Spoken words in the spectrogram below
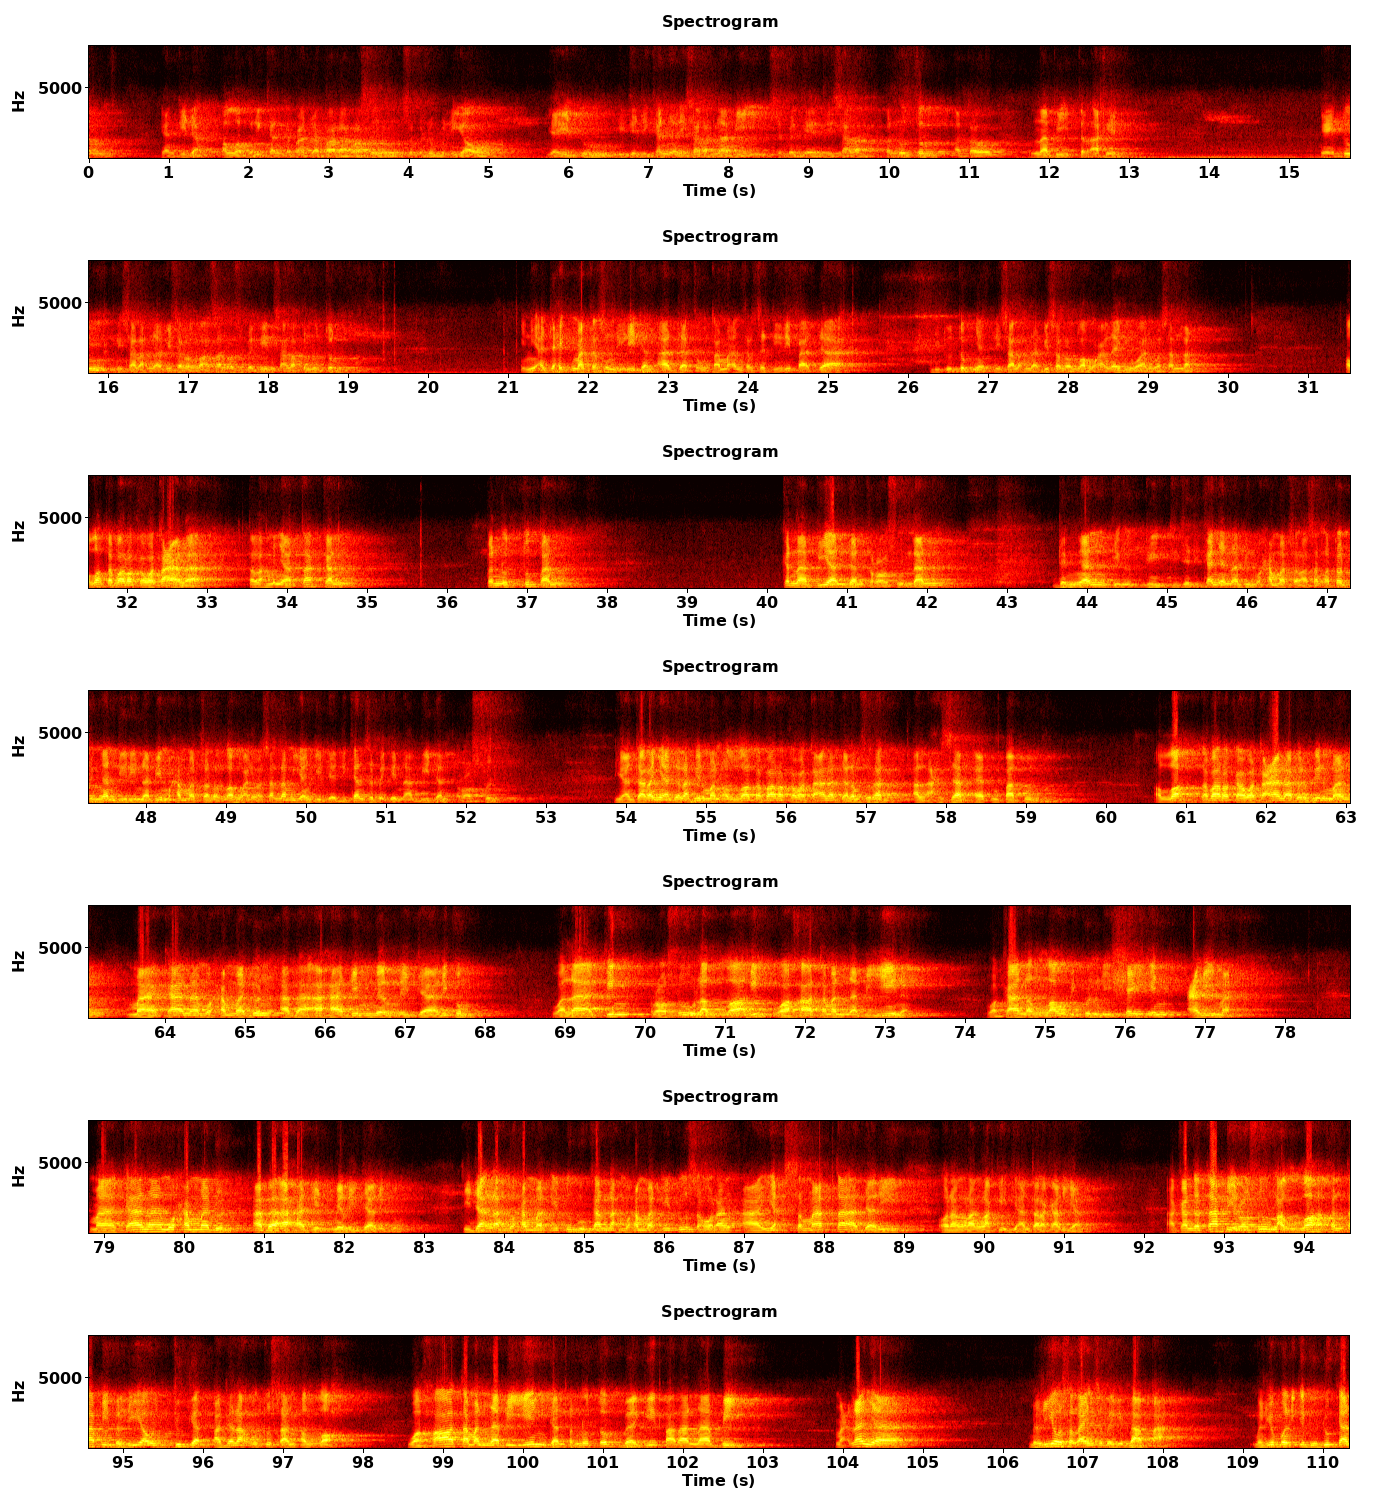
yang tidak Allah berikan kepada para rasul sebelum beliau yaitu dijadikannya risalah Nabi sebagai risalah penutup atau Nabi terakhir. Yaitu risalah Nabi Shallallahu Alaihi Wasallam sebagai risalah penutup ini ada hikmah tersendiri dan ada keutamaan tersendiri pada ditutupnya risalah Nabi Shallallahu Alaihi Wasallam. Allah Tabaraka wa Taala telah menyatakan penutupan kenabian dan kerasulan dengan di, di, dijadikannya Nabi Muhammad SAW atau dengan diri Nabi Muhammad SAW yang dijadikan sebagai Nabi dan Rasul. Di antaranya adalah firman Allah Tabaraka Ta'ala dalam surat Al-Ahzab ayat 40. Allah Tabaraka Ta'ala berfirman, "Maka Muhammadun aba ahadim mir rijalikum walakin Rasulullahi wa khataman nabiyyin." wa kana Allah bi kulli syai'in alima. Maka Muhammadun aba ahadin min rijalikum. Tidaklah Muhammad itu bukanlah Muhammad itu seorang ayah semata dari orang-orang laki di antara kalian. Akan tetapi Rasulullah akan tetapi beliau juga adalah utusan Allah wa khataman nabiyyin dan penutup bagi para nabi Maknanya beliau selain sebagai bapak, beliau memiliki kedudukan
